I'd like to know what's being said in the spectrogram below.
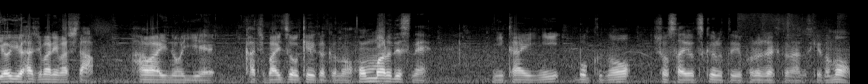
い、よいよ始まりました。ハワイの家価値倍増計画の本丸ですね。2階に僕の書斎を作るというプロジェクトなんですけども、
